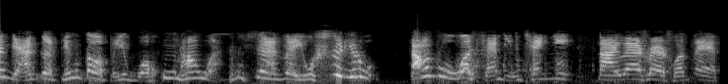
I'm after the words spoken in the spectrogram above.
南边个顶到北国红塘关，现在有十里路挡住我天兵前进。大元帅说在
